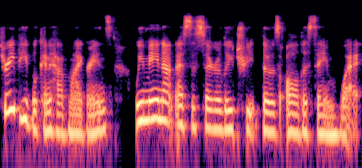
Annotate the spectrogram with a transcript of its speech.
three people can have migraines. We may not necessarily treat those all the same way.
